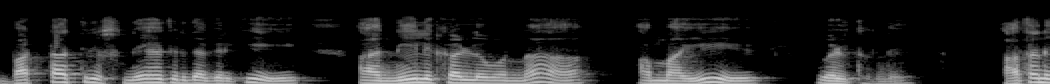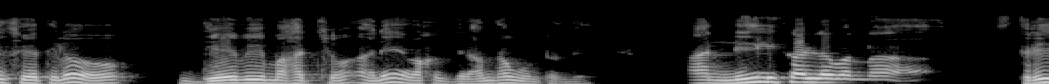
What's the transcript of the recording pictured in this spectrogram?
భట్టాత్రి స్నేహితుడి దగ్గరికి ఆ నీలి కళ్ళు ఉన్న అమ్మాయి వెళ్తుంది. అతని చేతిలో దేవి మహత్యం అనే ఒక గ్రంథం ఉంటుంది. ఆ నీలి కళ్ళ ఉన్న స్త్రీ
